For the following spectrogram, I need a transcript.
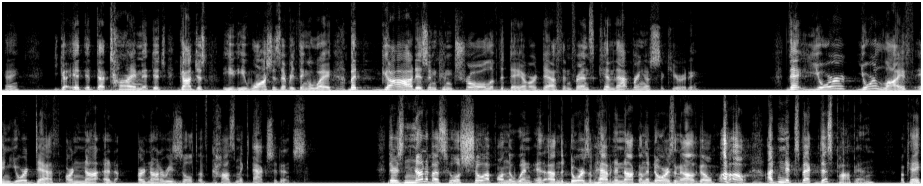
Okay? Got, at, at, that time, it, it, God just, he, he washes everything away. But God is in control of the day of our death. And friends, can that bring us security? That your, your life and your death are not, an, are not a result of cosmic accidents. There's none of us who will show up on the, win- uh, on the doors of heaven and knock on the doors and I'll go, whoa, I didn't expect this pop in. Okay?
